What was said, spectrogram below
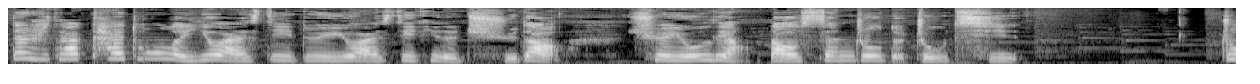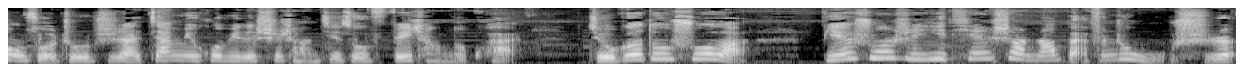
但是它开通了 USD 对 USDT 的渠道，却有两到三周的周期。众所周知啊，加密货币的市场节奏非常的快。九哥都说了，别说是一天上涨百分之五十，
